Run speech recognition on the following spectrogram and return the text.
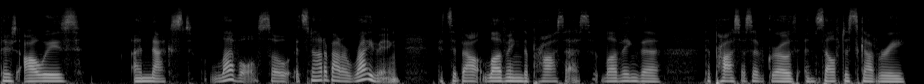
There's always a next level. So it's not about arriving. It's about loving the process, loving the the process of growth and self-discovery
